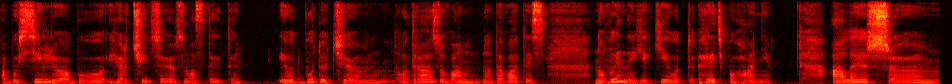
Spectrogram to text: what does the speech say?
або сіллю, або гірчицею змастити. І от будуть ем, одразу вам надаватись новини, які от геть погані. Але ж, ем,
